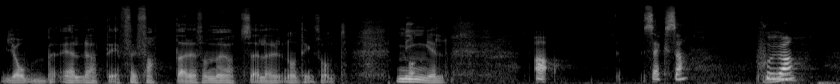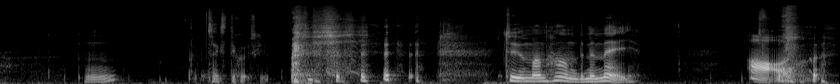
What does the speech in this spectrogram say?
jobb eller att det är författare som möts eller någonting sånt. Mingel. Ja, sexa, sjua. Mm. 67 skriver Tu man hand med mig. Ja.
